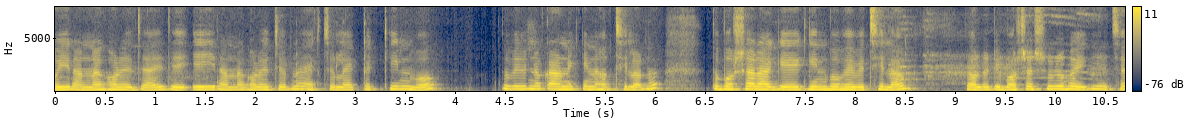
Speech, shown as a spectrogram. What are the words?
ওই রান্নাঘরে যাই যে এই রান্নাঘরের জন্য অ্যাকচুয়ালি একটা কিনবো। তো বিভিন্ন কারণে কেনা হচ্ছিল না। তো বর্ষার আগে কিনবো ভেবেছিলাম। তো অলরেডি বর্ষা শুরু হয়ে গিয়েছে।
